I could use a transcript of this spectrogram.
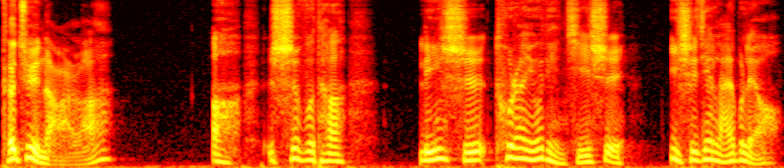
他去哪儿了？啊，师傅他临时突然有点急事，一时间来不了。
